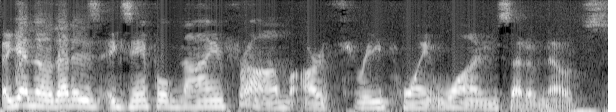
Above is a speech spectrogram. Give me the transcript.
again, though, that is example 9 from our 3.1 set of notes.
